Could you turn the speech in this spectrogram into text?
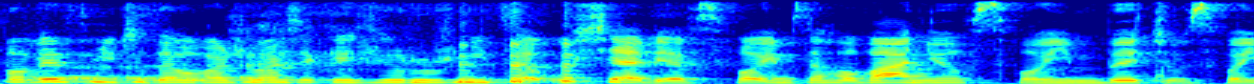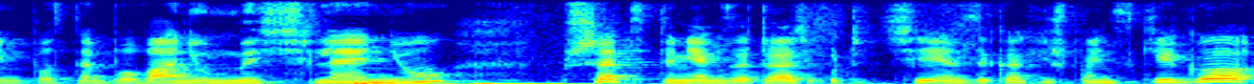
Powiedz mi, czy zauważyłaś jakieś różnice u siebie w swoim zachowaniu, w swoim byciu, w swoim postępowaniu, myśleniu przed tym, jak zaczęłaś uczyć się języka hiszpańskiego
